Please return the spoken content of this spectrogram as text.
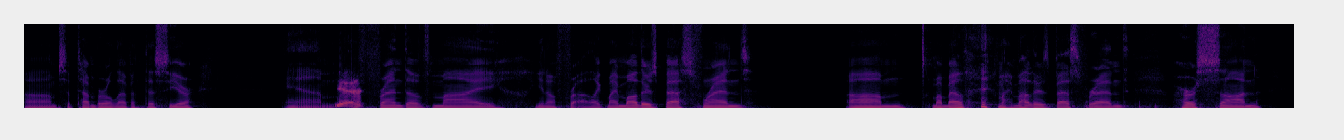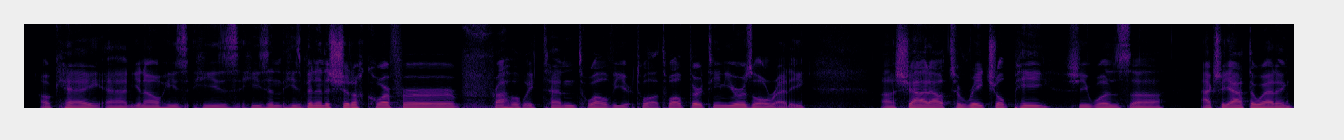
um, September 11th this year. And Yeah. a friend of my, you know, fr- like my mother's best friend, um, my mother, my mother's best friend, her son. Okay, and you know he's he's he's in he's been in the shidduch corps for probably 10, 12 years, 12, 12 13 years already. Uh, shout out to Rachel P. She was uh, actually at the wedding.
